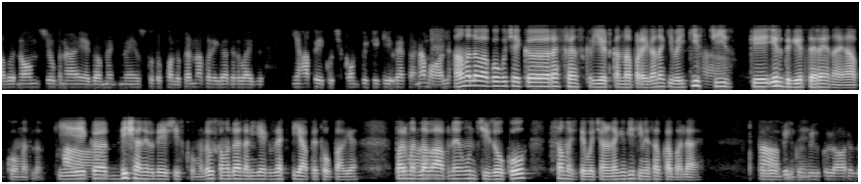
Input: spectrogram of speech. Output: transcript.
अब नॉर्म्स जो बनाए है गवर्नमेंट ने उसको तो फॉलो करना पड़ेगा अदरवाइज़ यहाँ पे कुछ कॉम्पिटिटिव रहता है ना माहौल हाँ मतलब आपको कुछ एक रेफरेंस क्रिएट करना पड़ेगा ना कि भाई किस हाँ। चीज़ के इर्द गिर्द रहना है आपको मतलब कि हाँ। एक। दिशा निर्देश इसको मतलब उसका मतलब ऐसा नहीं कि एग्जैक्ट ही आप पे थोपा गया पर मतलब हाँ। आपने उन चीज़ों को समझते हुए चलना क्योंकि इसी में सबका भला है तो हाँ बिल्कुल बिल्कुल और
